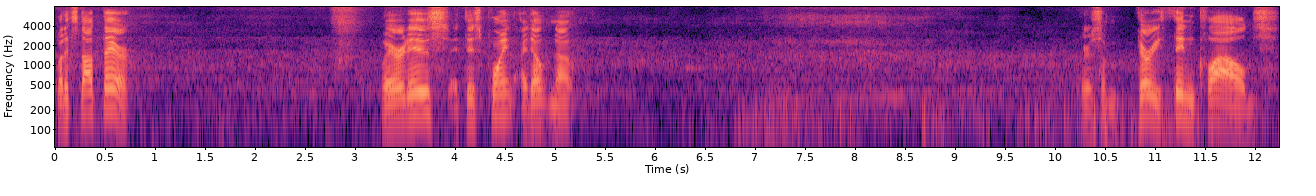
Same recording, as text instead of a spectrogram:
But it's not there. Where it is at this point, I don't know. There's some very thin clouds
